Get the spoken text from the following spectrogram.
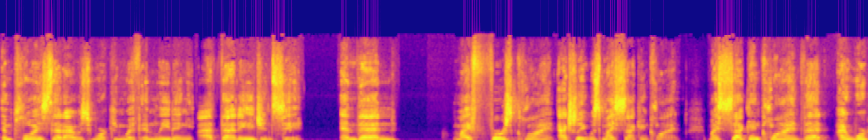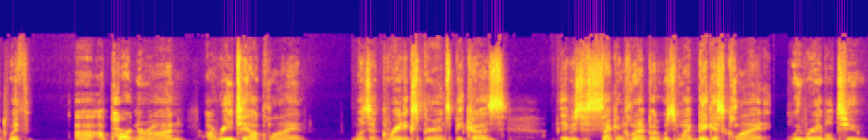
employees that I was working with and leading at that agency. And then my first client, actually, it was my second client. My second client that I worked with uh, a partner on, a retail client, was a great experience because it was the second client, but it was my biggest client. We were able to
